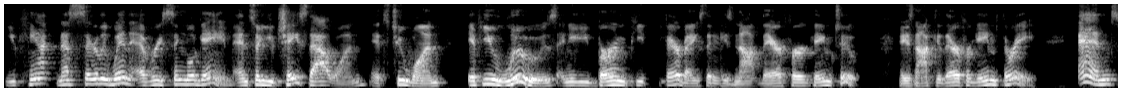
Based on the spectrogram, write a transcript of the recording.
You can't necessarily win every single game. And so you chase that one. It's 2-1. If you lose and you burn Pete Fairbanks, then he's not there for game two. He's not there for game three. And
